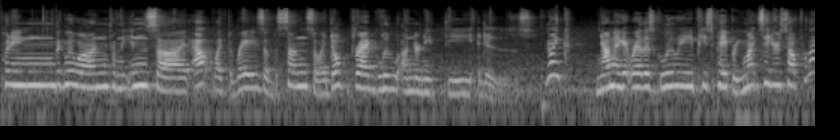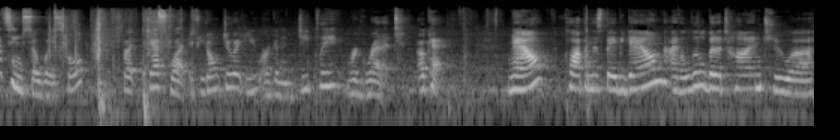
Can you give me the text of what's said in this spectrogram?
Putting the glue on from the inside out like the rays of the sun so I don't drag glue underneath the edges. Yoink! Now I'm gonna get rid of this gluey piece of paper. You might say to yourself, well, that seems so wasteful. But guess what? If you don't do it, you are gonna deeply regret it. Okay, now plopping this baby down. I have a little bit of time to, uh,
